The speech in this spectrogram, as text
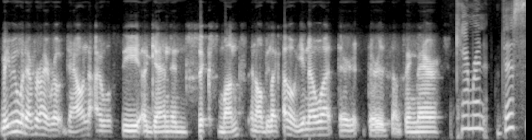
maybe whatever I wrote down, I will see again in six months, and I'll be like, oh, you know what? There, there is something there. Cameron, this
